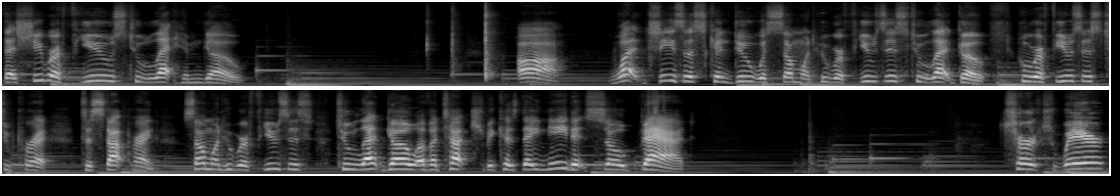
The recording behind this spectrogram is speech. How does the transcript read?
that she refused to let him go. Ah, what Jesus can do with someone who refuses to let go, who refuses to pray, to stop praying, someone who refuses to let go of a touch because they need it so bad. Church, where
